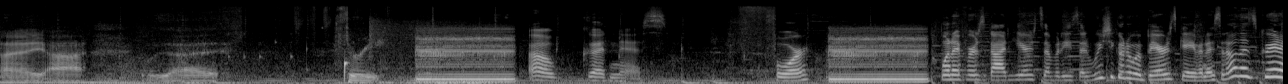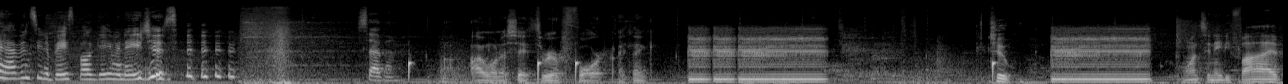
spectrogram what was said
I, uh, uh, three. Oh, goodness. Four? When I first got here, somebody said, we should go to a Bears game. And I said, oh, that's great. I haven't seen a baseball game in ages. Seven. I want to say three or four, I think. Two. Once in 85.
